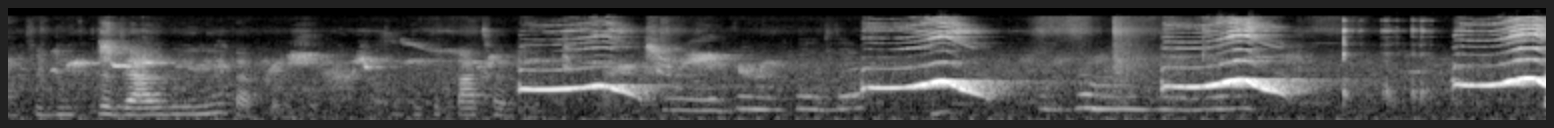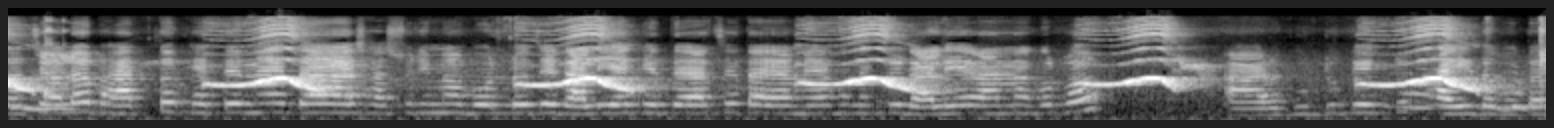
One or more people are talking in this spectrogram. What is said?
আচ্ছা দুধটা জাল দিয়ে নিই তারপরে একটু কাঁচা দিই। তো চলো, ভাত তো খেতে নেই, তা শাশুড়ি মা বলল যে ডালিয়া খেতে আছে, তাই আমি এখন একটু ডালিয়া রান্না করব, আর গুড্ডুকে একটু খাইয়ে দেবো তা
